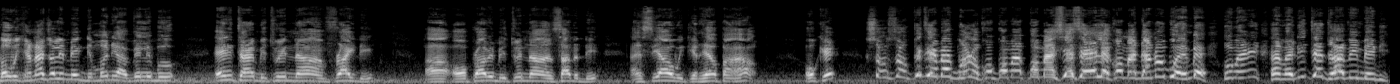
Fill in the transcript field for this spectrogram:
but we can actually make the money available anytime between now and Friday, uh, or probably between now and Saturday, and see how we can help her out. Okay? So so kété bá gbọ́n kó kó máa kó máa ṣẹ́ṣẹ́ ẹlẹ̀ kó máa dáná bò ẹ̀ mbẹ́ kó máa I'm addicted to having baby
